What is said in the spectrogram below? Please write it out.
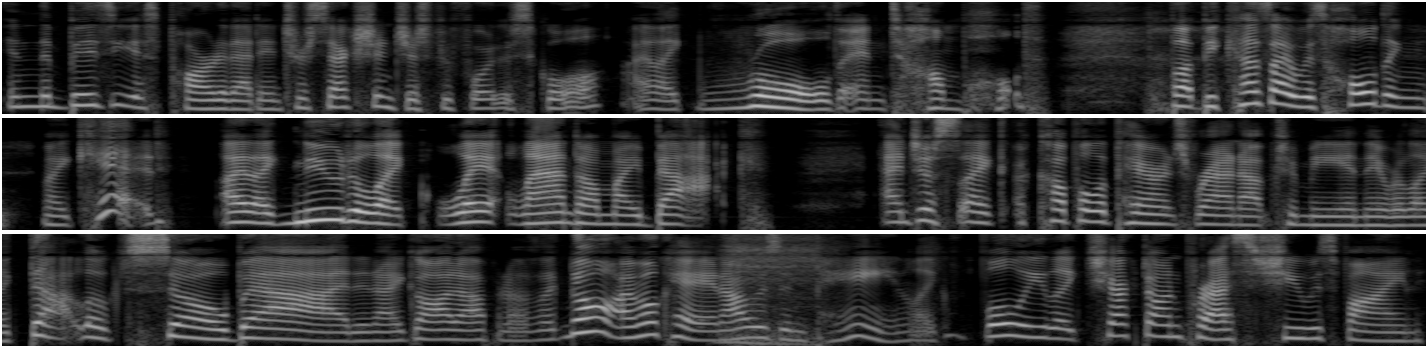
in the busiest part of that intersection just before the school, I like rolled and tumbled. But because I was holding my kid, I like knew to like lay, land on my back. And just like a couple of parents ran up to me and they were like, that looked so bad. And I got up and I was like, no, I'm okay. And I was in pain, like fully like checked on press. She was fine.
